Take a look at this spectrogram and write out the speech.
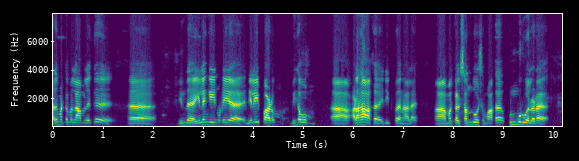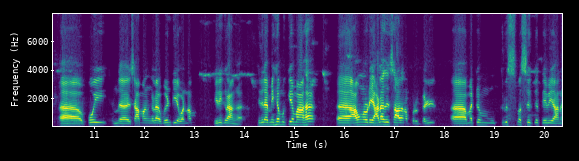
அது மட்டும் இல்லாமலுக்கு இந்த இலங்கையினுடைய நிலைப்பாடும் மிகவும் அழகாக இருப்பதனால மக்கள் சந்தோஷமாக புன்முறுவலோட ஆஹ், போய் இந்த சாமான்களை வேண்டிய வண்ணம் இருக்கிறாங்க. இதில் மிக முக்கியமாக ஆஹ், அவங்களுடைய அழகு சாதன பொருட்கள் ஆஹ், மற்றும் கிறிஸ்மஸுக்கு தேவையான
